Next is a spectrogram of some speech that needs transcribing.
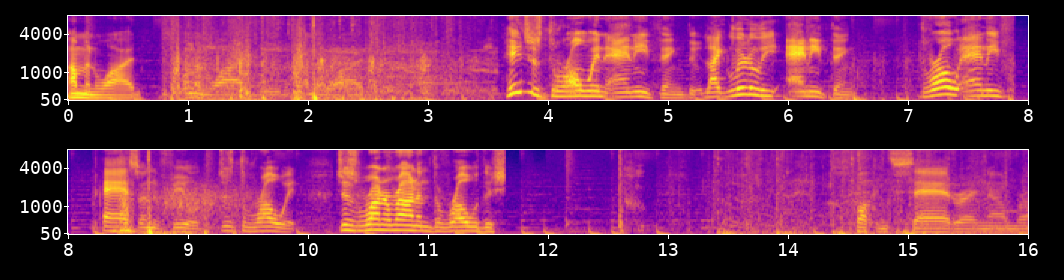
I'm in wide. I'm wide, dude. In wide. He just throwing anything, dude. Like, literally anything. Throw any pass on the field. Just throw it. Just run around and throw the Fucking sad right now, bro.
